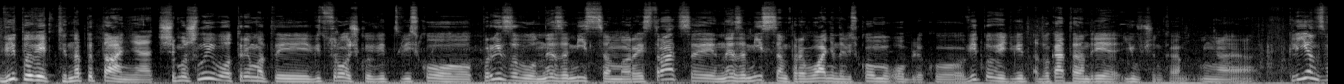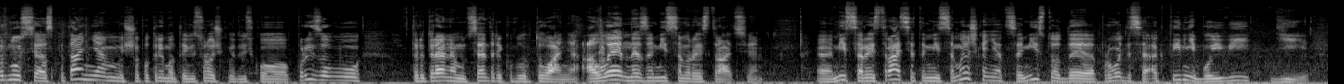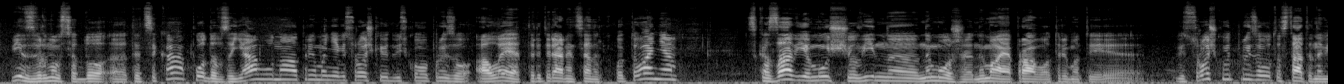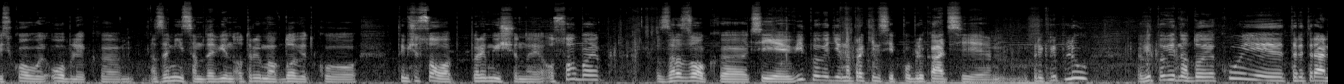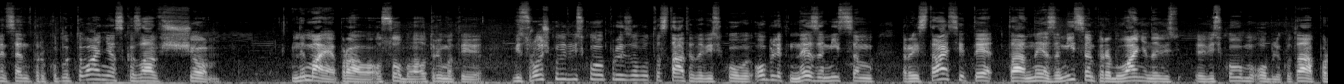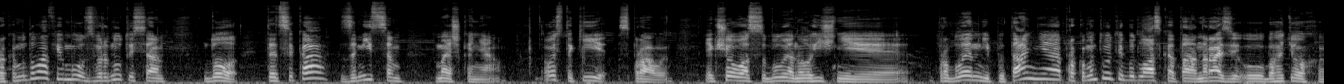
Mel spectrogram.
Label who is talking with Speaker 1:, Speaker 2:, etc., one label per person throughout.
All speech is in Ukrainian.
Speaker 1: Відповідь на питання, чи можливо отримати відстрочку від військового призову не за місцем реєстрації, не за місцем перебування на військовому обліку. Відповідь від адвоката Андрія Ювченка. Е, Клієнт звернувся з питанням, щоб отримати відстрочку від військового призову в територіальному центрі комплектування, але не за місцем реєстрації. Е, Місце реєстрації та місце мешкання це місто, де проводяться активні бойові дії. Він звернувся до е, ТЦК, подав заяву на отримання відсрочки від військового призову, але територіальний центр комплектування сказав йому, що він е, не може, не має права отримати відсрочку від призову та стати на військовий облік за місцем, де він отримав довідку тимчасово переміщеної особи. Зразок цієї відповіді наприкінці публікації прикріплю, відповідно до якої територіальний центр комплектування сказав, що не має права особа отримати відсрочку від військового призову та стати на військовий облік не за місцем реєстрації те- та не за місцем перебування на військ- військовому обліку, та порекомендував йому звернутися до ТЦК за місцем мешкання. Ось такі справи. Якщо у вас були аналогічні проблемні питання, прокоментуйте, будь ласка, та наразі у багатьох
